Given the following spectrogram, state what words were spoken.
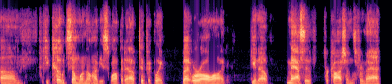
Um, if you code someone, they'll have you swap it out typically. But we're all on, you know, massive precautions for that.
